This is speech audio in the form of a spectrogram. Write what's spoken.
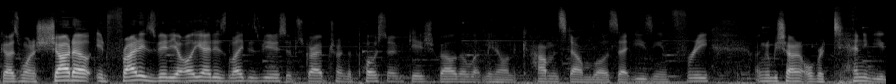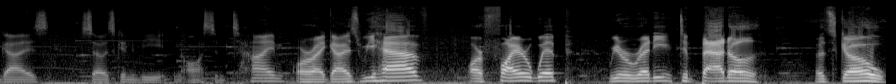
Guys want to shout out in Friday's video? All you gotta do is like this video, subscribe, turn the post notification bell, then let me know in the comments down below. It's that easy and free. I'm gonna be shouting out over 10 of you guys, so it's gonna be an awesome time. All right, guys, we have our fire whip. We are ready to battle. Let's go.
